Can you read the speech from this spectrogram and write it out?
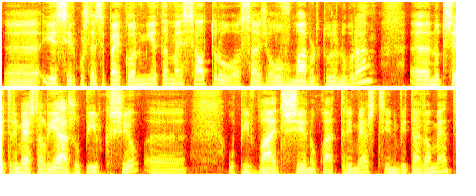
Uh, e a circunstância para a economia também se alterou, ou seja, houve uma abertura no verão, uh, no terceiro trimestre, aliás, o PIB cresceu, uh, o PIB vai descer no quarto trimestre, inevitavelmente,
